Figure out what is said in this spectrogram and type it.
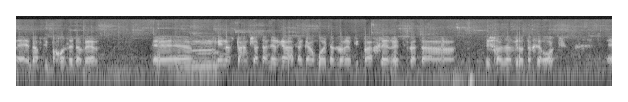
העדפתי פחות לדבר. אה, מן הסתם כשאתה נרגע אתה גם רואה את הדברים טיפה אחרת ואתה, יש לך זוויות אחרות. אה,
